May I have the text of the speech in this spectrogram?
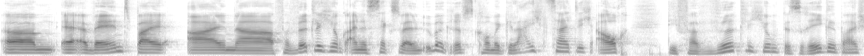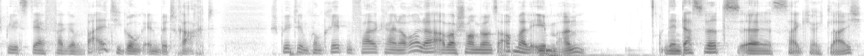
Ähm, er erwähnt, bei einer Verwirklichung eines sexuellen Übergriffs komme gleichzeitig auch die Verwirklichung des Regelbeispiels der Vergewaltigung in Betracht. Spielt im konkreten Fall keine Rolle, aber schauen wir uns auch mal eben an. Denn das wird, äh, das zeige ich euch gleich,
